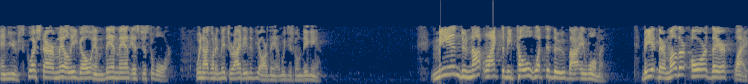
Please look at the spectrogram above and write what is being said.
and you've squashed our male ego, and then, man, it's just a war. We're not going to admit you're right, even if you are then. We're just going to dig in. Men do not like to be told what to do by a woman, be it their mother or their wife.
